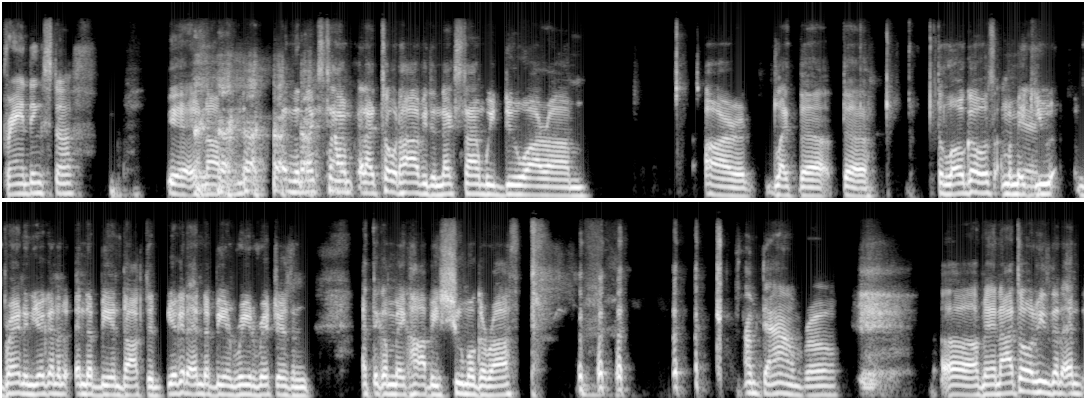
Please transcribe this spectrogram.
branding stuff. Yeah. And, um, and the next time, and I told Javi the next time we do our um our like the the the logos, I'm gonna make Yeah. you Brandon. You're gonna end up being Doctor. You're gonna end up being Reed Richards, and I think I'll make Javi Shumo Garath. I'm down, bro. Oh man, I told him he's gonna end.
